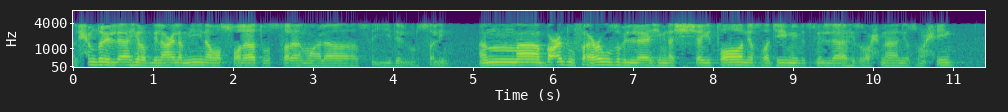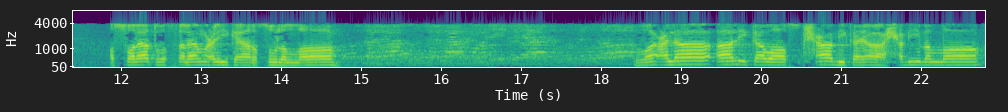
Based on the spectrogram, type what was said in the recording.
الحمد لله رب العالمين والصلاة والسلام على سيد المرسلين. أما بعد، فأعوذ بالله من الشيطان الرجيم. بسم الله الرحمن الرحيم. الصلاة والسلام عليك يا رسول الله. وعلى آلك وأصحابك يا حبيب الله.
